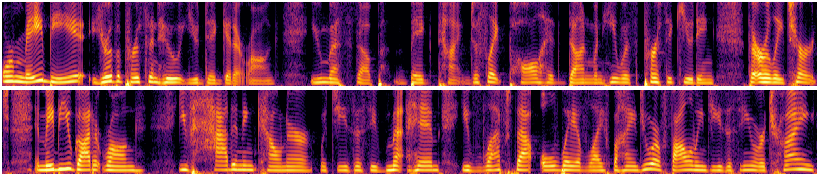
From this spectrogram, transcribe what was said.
Or maybe you're the person who you did get it wrong. You messed up big time, just like Paul had done when he was persecuting the early church. And maybe you got it wrong. You've had an encounter with Jesus, you've met him, you've left that old way of life behind. You are following Jesus and you are trying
